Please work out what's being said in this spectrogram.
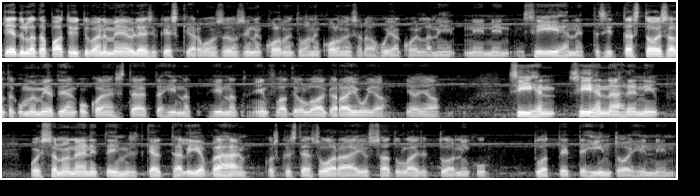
tietyllä tapaa tyytyväinen meidän yleisökeskiarvoon, se on sinne 3300 hujakoilla, niin, niin, niin siihen, että sitten taas toisaalta kun me mietitään koko ajan sitä, että hinnat, hinnat inflaatio on ollut aika raju ja, ja, ja siihen, siihen nähden, niin voisi sanoa näin, että ihmiset käyttää liian vähän, koska sitä suoraan ei ole saatu laitettua niin kuin tuotteiden hintoihin, niin,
